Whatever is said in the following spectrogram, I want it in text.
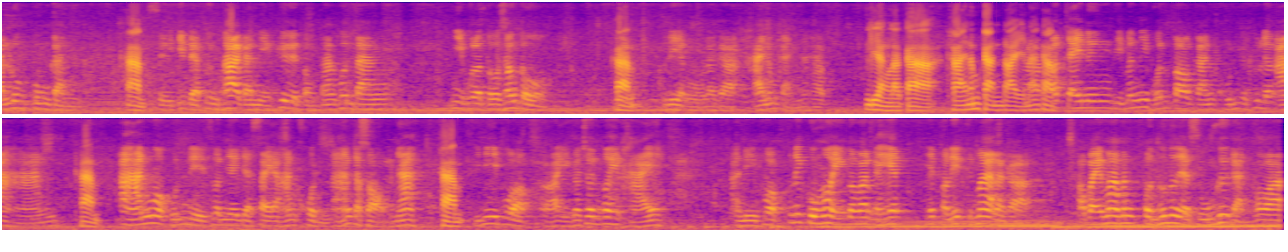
การร่วมกลุ่มกันครับเศรษฐกิจแบบพึ่งพากันเนี่ยคือต้องต่างคนต่างมีผู้ละตัวสองตัวครับเลี้ยงแล้วก็ขายน้ำกันนะครับ เลี้ยงราคาขายน้ำกันใดนะครับปัจจัยหนึ่งที่มันมีผลต่อการขุนก็คือเรื่องอาหาร ครับ อาหารง้อขุนนี่ส่วนใหญ่จะใส่อาหารคนอาหารกระสอบนะครับ ที่นี่พวกเอ่อเอกชนก็เฮ็ดขาย อันนี้พวกในกลุ่มเขาเองต้องการก็เฮ็ดเฮ็ดผลิตขึ้นมาแล้วก็เอาไปมามันต้นทุนมันจะสูงขึ้นกัน เพราะว่า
